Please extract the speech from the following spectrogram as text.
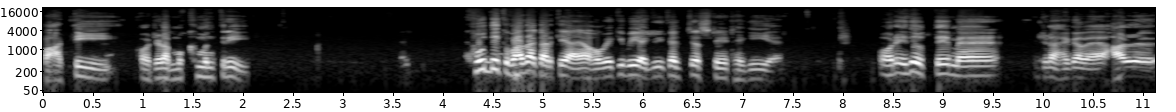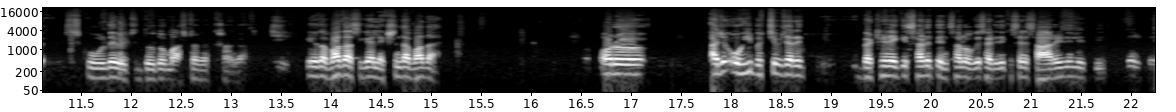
ਪਾਰਟੀ ਔਰ ਜਿਹੜਾ ਮੁੱਖ ਮੰਤਰੀ ਖੁਦ ਇੱਕ ਵਾਅਦਾ ਕਰਕੇ ਆਇਆ ਹੋਵੇ ਕਿ ਵੀ ਐਗਰੀਕਲਚਰ ਸਟੇਟ ਹੈਗੀ ਹੈ। ਔਰ ਇਹਦੇ ਉੱਤੇ ਮੈਂ ਜਿਹੜਾ ਹੈਗਾ ਵੈ ਹਰ ਸਕੂਲ ਦੇ ਵਿੱਚ ਦੋ ਦੋ ਮਾਸਟਰ ਰੱਖਾਂਗਾ। ਜੀ। ਇਹ ਤਾਂ ਵਾਅਦਾ ਸੀਗਾ ਇਲੈਕਸ਼ਨ ਦਾ ਵਾਅਦਾ ਹੈ। ਔਰ ਅੱਜ ਉਹੀ ਬੱਚੇ ਵਿਚਾਰੇ ਬੈਠੇ ਨੇ ਕਿ 3.5 ਸਾਲ ਹੋ ਗਏ ਸਾਡੀ ਤਾਂ ਕਿਸੇ ਨੇ ਸਾਰ ਹੀ ਨਹੀਂ ਲਿੱਤੀ। ਬਿਲਕੁਲ।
